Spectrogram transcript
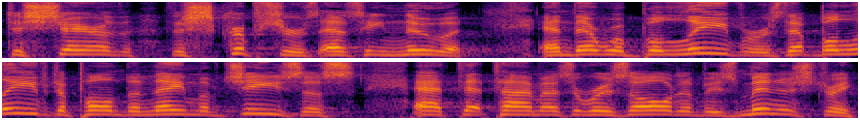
to share the, scriptures as he knew it. And there were believers that believed upon the name of Jesus at that time as a result of his ministry.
